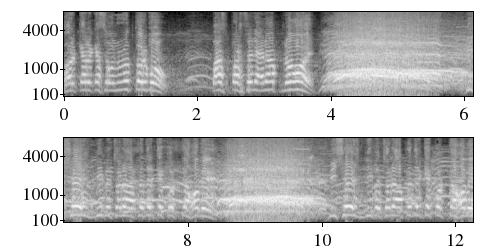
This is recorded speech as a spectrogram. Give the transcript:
সরকারের কাছে অনুরোধ করব, পাঁচ পার্সেন্ট এনাফ নয়। বিশেষ বিবেচনা আপনাদেরকে করতে হবে। বিশেষ বিবেচনা আপনাদেরকে করতে হবে।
